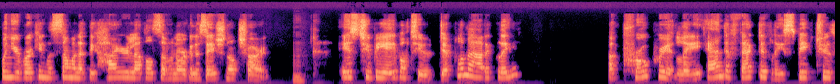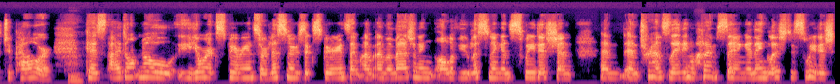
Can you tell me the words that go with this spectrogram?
when you're working with someone at the higher levels of an organizational chart mm is to be able to diplomatically, appropriately, and effectively speak truth to power. Because mm. I don't know your experience or listeners' experience. I'm, I'm, I'm, imagining all of you listening in Swedish and, and, and translating what I'm saying in English to Swedish,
